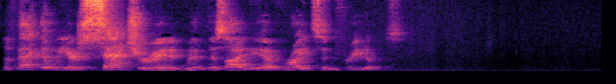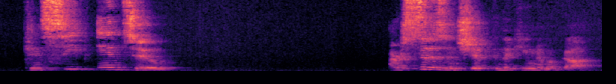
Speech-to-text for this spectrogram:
the fact that we are saturated with this idea of rights and freedoms can seep into our citizenship in the kingdom of God.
